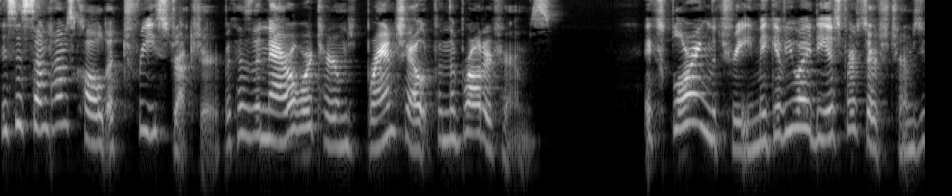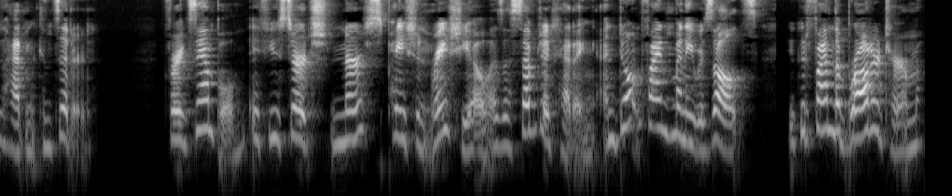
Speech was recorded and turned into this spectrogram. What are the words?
This is sometimes called a tree structure because the narrower terms branch out from the broader terms. Exploring the tree may give you ideas for search terms you hadn't considered. For example, if you search nurse patient ratio as a subject heading and don't find many results, you could find the broader term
